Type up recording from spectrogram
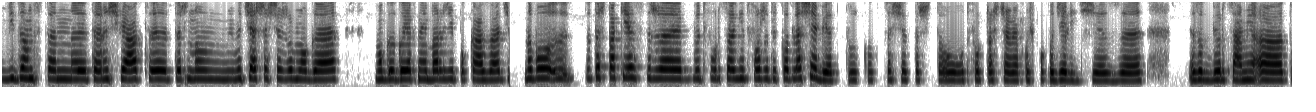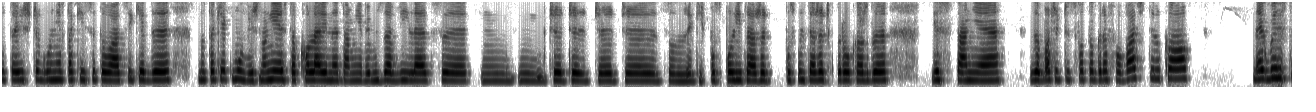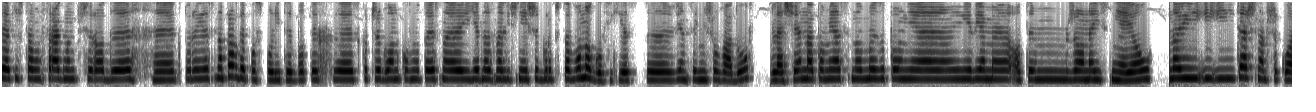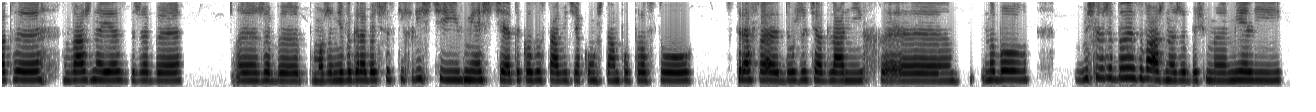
widząc ten, ten świat, też no cieszę się, że mogę, mogę go jak najbardziej pokazać, no bo to też tak jest, że jakby twórca nie tworzy tylko dla siebie, tylko chce się też tą twórczością jakoś podzielić z, z odbiorcami, a tutaj szczególnie w takiej sytuacji, kiedy, no tak jak mówisz, no nie jest to kolejny tam, nie wiem, zawilec, mm, czy, czy, czy, czy co, jakiś pospolita rzecz, pospolita rzecz, którą każdy jest w stanie zobaczyć czy sfotografować, tylko no jakby jest to jakiś tam fragment przyrody, e, który jest naprawdę pospolity, bo tych e, skoczegonków no to jest jedna z najliczniejszych grup stawonogów, ich jest e, więcej niż owadów w lesie, natomiast no my zupełnie nie wiemy o tym, że one istnieją. No i, i, i też na przykład ważne jest, żeby żeby może nie wygrabiać wszystkich liści w mieście, tylko zostawić jakąś tam po prostu strefę do życia dla nich, no bo myślę, że to jest ważne, żebyśmy mieli,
